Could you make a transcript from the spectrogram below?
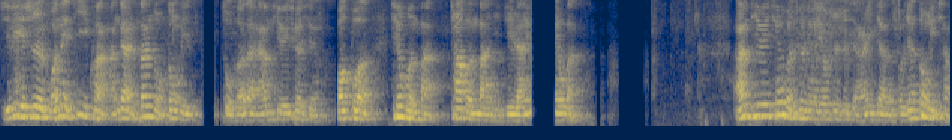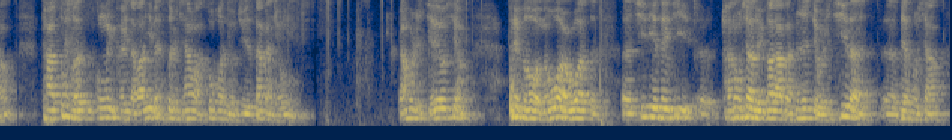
吉利是国内第一款涵盖三种动力。组合的 MPV 车型包括轻混版、插混版以及燃油版。MPV 轻混车型的优势是显而易见的，首先动力强，它综合功率可以达到一百四十千瓦，综合扭矩三百牛米。然后是节油性，配合我们沃尔沃的呃 7DCT 呃传动效率高达百分之九十七的呃变速箱，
